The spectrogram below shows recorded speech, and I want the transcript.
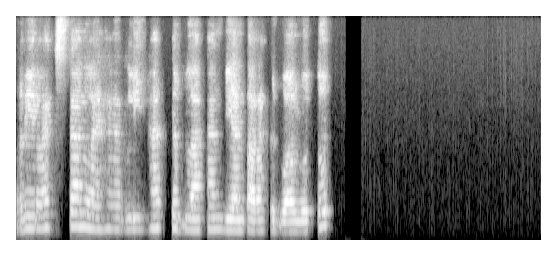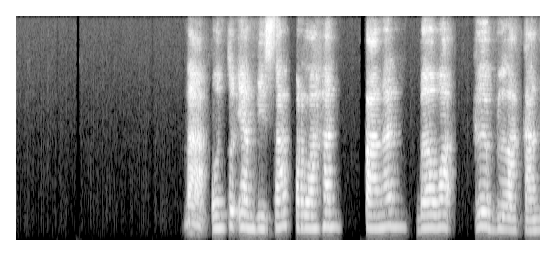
Rilekskan leher, lihat ke belakang di antara kedua lutut. Nah, untuk yang bisa perlahan tangan bawa ke belakang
